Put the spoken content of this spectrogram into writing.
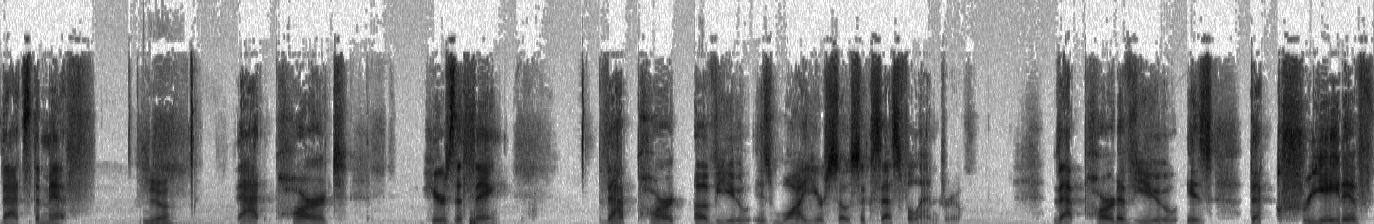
That's the myth. Yeah, That part. Here's the thing. That part of you is why you're so successful, Andrew. that part of you is the creative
